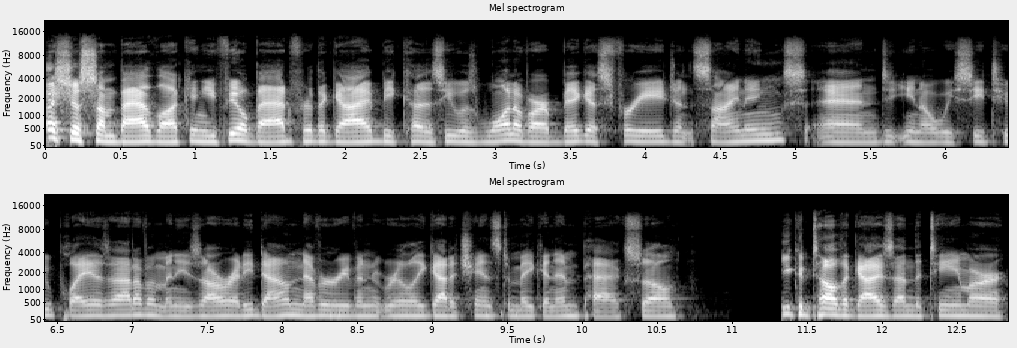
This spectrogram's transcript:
that's just some bad luck, and you feel bad for the guy because he was one of our biggest free agent signings, and you know we see two plays out of him, and he's already down. Never even really got a chance to make an impact. So you could tell the guys on the team are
